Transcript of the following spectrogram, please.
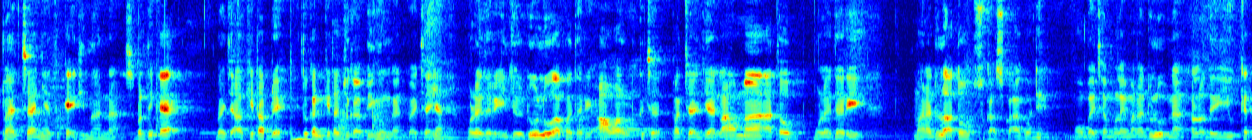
Bacanya tuh kayak gimana? Seperti kayak baca Alkitab deh. Itu kan kita juga bingung kan bacanya mulai dari Injil dulu, apa dari awal perjanjian lama, atau mulai dari mana dulu atau suka-suka aku deh mau baca mulai mana dulu. Nah kalau dari UCAT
